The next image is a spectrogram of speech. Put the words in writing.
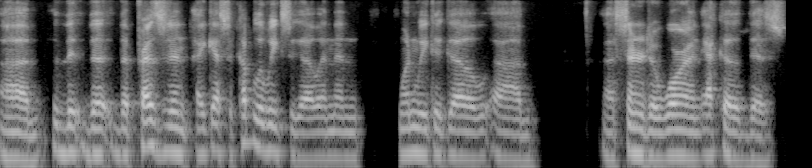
um, the, the, the president, I guess a couple of weeks ago, and then one week ago, um, uh, Senator Warren echoed this,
